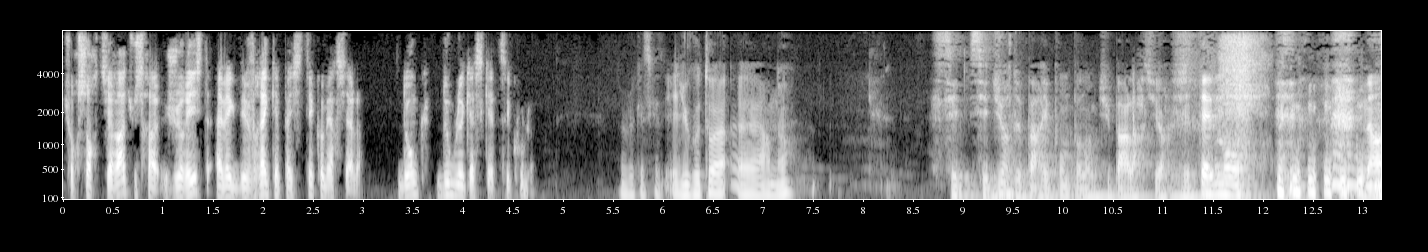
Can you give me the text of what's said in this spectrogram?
tu ressortiras, tu seras juriste avec des vraies capacités commerciales. Donc, double casquette, c'est cool. Et du coup, toi, euh, Arnaud c'est dur de pas répondre pendant que tu parles, Arthur. J'ai tellement non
